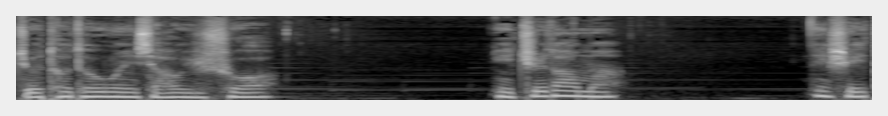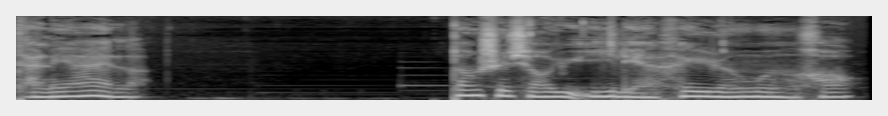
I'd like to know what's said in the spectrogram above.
就偷偷问小雨说：“你知道吗？那谁谈恋爱了？”当时小雨一脸黑人问号，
